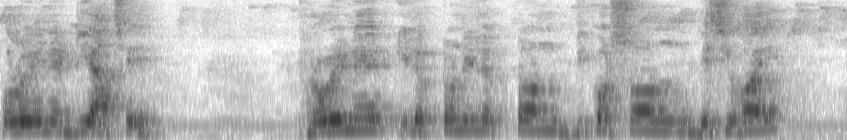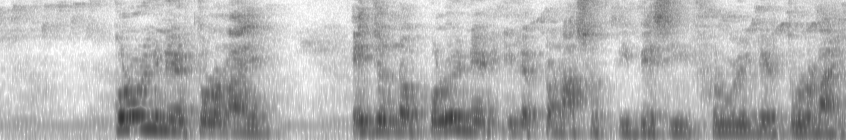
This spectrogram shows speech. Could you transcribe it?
ক্লোরিনের ডি আছে। ফ্লোরিনের ইলেকট্রন ইলেকট্রন বিকর্ষণ বেশি হয় ক্লোরিনের তুলনায়। এই জন্য ক্লোরিনের ইলেকট্রন আসক্তি বেশি ফ্লোরিনের তুলনায়।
